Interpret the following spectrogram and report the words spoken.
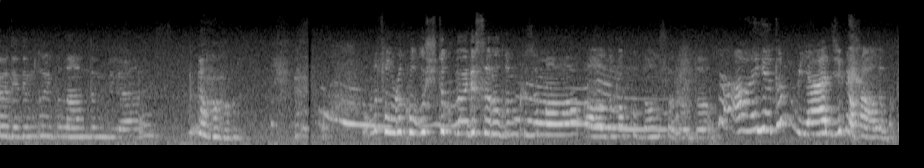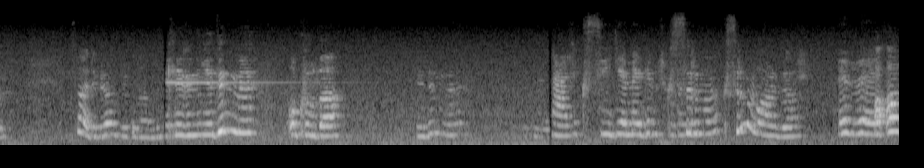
Kokuyor dedim. Duygulandım biraz. Ama sonra kavuştuk. Böyle sarıldım kızıma. Aldım okuldan sarıldım. Ağladım birazcık. Yok ağlamadım. Sadece biraz duygulandım. Yemeklerini yedin mi? Okulda. Yedin mi? Sadece kısır yemedim. Kısır mı? Kısır mı vardı? Evet. Aa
